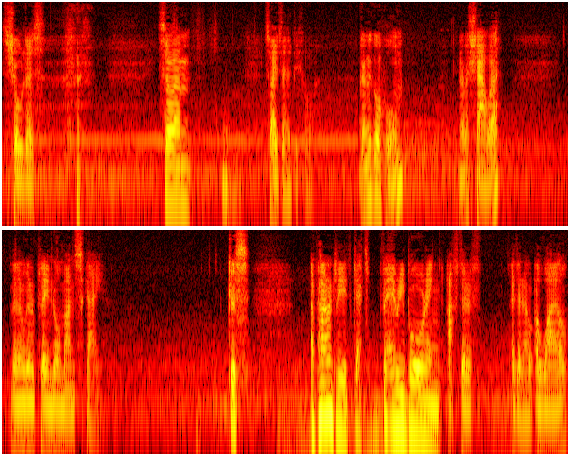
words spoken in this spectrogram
Shoulders. so um, so I've done it before. I'm gonna go home, gonna have a shower, then I'm gonna play No Man's Sky. Because apparently it gets very boring after, I don't know, a while.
